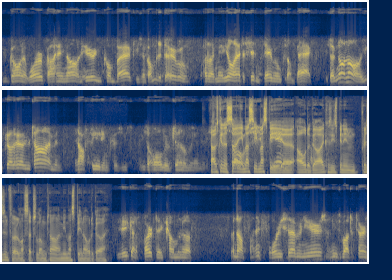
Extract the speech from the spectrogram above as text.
You gone at work. I hang out in here. You come back. He's like, I'm in the day room. I was like, man, you don't have to sit in the day room because I'm back. He's like, no, no, you got to have your time. And, and I'll feed him because he's, he's an older gentleman. I was going to say, he Oh, must he must be yeah. an older guy because he's been in prison for a such a long time. He must be an older guy. Yeah, he's got a birthday coming up. No, I think 47 years. I think he's about to turn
